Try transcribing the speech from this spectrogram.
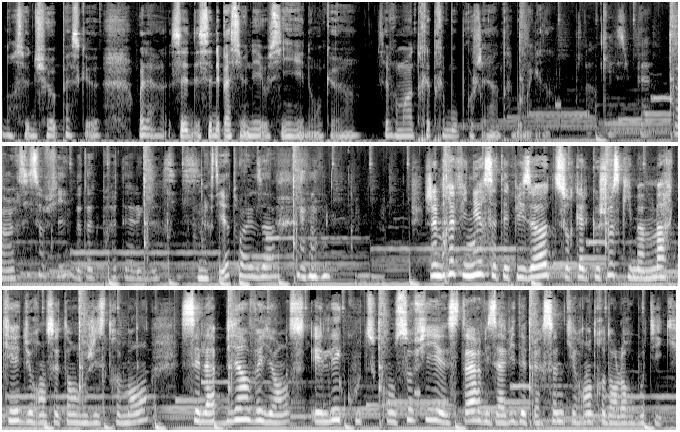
dans ce job parce que voilà, c'est des passionnés aussi. Et donc, c'est vraiment un très très beau projet, un très beau magasin. Ok, super. Bah, merci Sophie de t'être prêtée à l'exercice. Merci à toi Elsa. J'aimerais finir cet épisode sur quelque chose qui m'a marqué durant cet enregistrement, c'est la bienveillance et l'écoute qu'ont Sophie et Esther vis-à-vis -vis des personnes qui rentrent dans leur boutique.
